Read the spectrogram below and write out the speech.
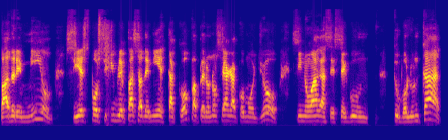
Padre mío, si es posible, pasa de mí esta copa, pero no se haga como yo, sino hágase según tu voluntad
